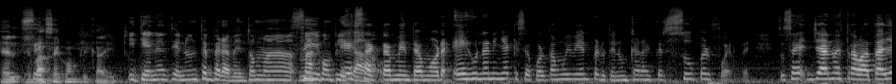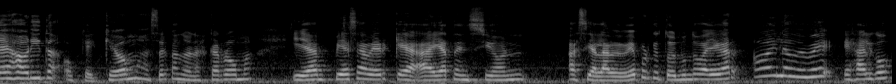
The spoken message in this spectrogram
él sí. va a ser complicadito. Y tiene, tiene un temperamento más, más complicado. Exactamente, amor. Es una niña que se porta muy bien, pero tiene un carácter súper fuerte. Entonces, ya nuestra batalla es ahorita, ok, ¿qué vamos a hacer cuando nazca Roma? Y ella empieza a ver que hay atención hacia la bebé, porque todo el mundo va a llegar, ay, la bebé es algo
